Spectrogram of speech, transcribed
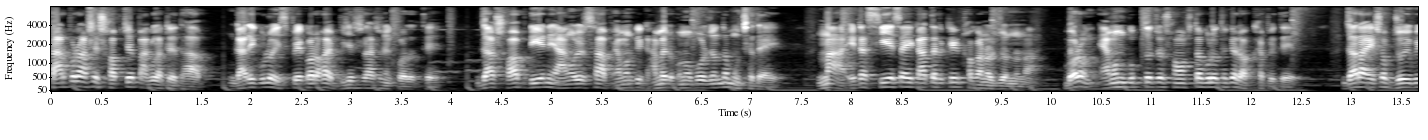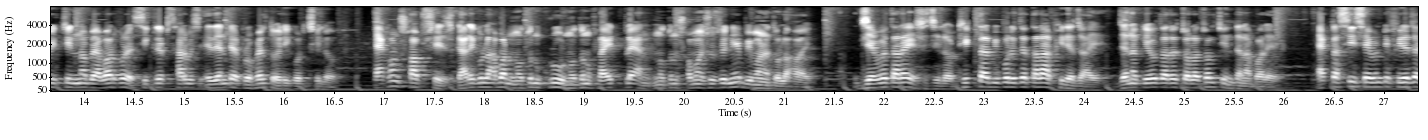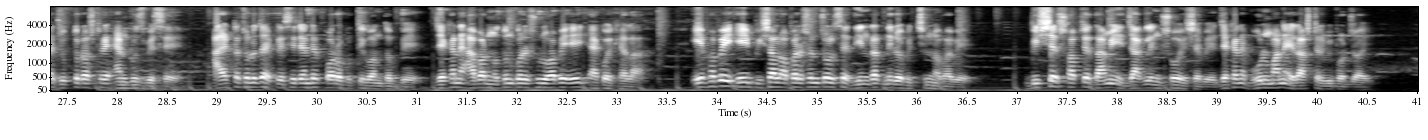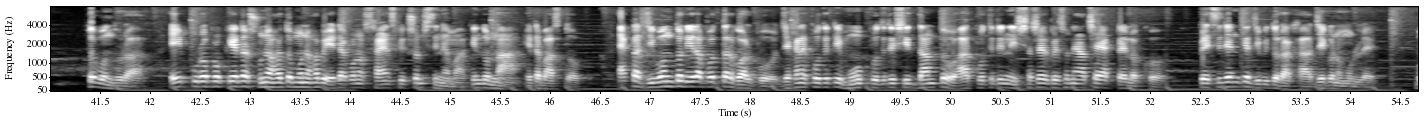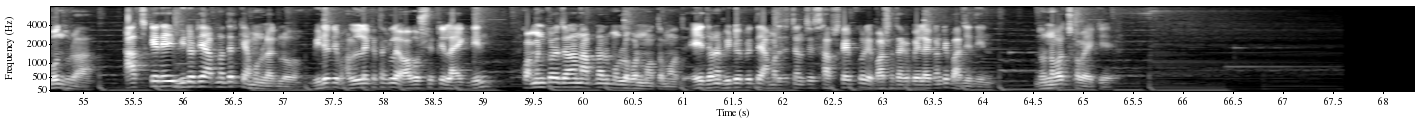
তারপর আসে সবচেয়ে পাগলাটে ধাপ। গাড়িগুলো স্প্রে করা হয় বিশেষ রাসায়নিক পদার্থে, যা সব ডিএনএ আঙুলের সাপ এমনকি ঘামের অণু পর্যন্ত মুছে দেয়। না, এটা সিএসআই কাতারকে ঠকানোর জন্য না, বরং এমন গুপ্তচর সংস্থাগুলো থেকে রক্ষা পেতে, যারা এসব জৈবিক চিহ্ন ব্যবহার করে সিক্রেট সার্ভিস এজেন্টের প্রোফাইল তৈরি করছিল। এখন সব শেষ, গাড়িগুলো আবার নতুন ক্রু নতুন ফ্লাইট প্ল্যান নতুন সময়সূচি নিয়ে বিমানে তোলা হয়। যেভাবে তারা এসেছিল, ঠিক তার বিপরীতে তারা ফিরে যায়, যেন কেউ তাদের চলাচল চিনতে না পারে। একটা সি সেভেন্টি ফিরে যায় যুক্তরাষ্ট্রের অ্যান্ড্রুজ বেসে। আরেকটা চলে যায় প্রেসিডেন্টের পরবর্তী গন্তব্যে, যেখানে আবার নতুন করে শুরু হবে এই একই খেলা। এভাবেই এই বিশাল অপারেশন চলছে দিনরাত নিরবিচ্ছিন্নভাবে। বিশ্বের সবচেয়ে দামি জাগলিং শো হিসেবে, যেখানে ভুল মানে রাষ্ট্রের বিপর্যয়। তো বন্ধুরা, এই পুরো প্রক্রিয়াটা শুনে হয়তো মনে হবে এটা কোনো সায়েন্স ফিকশন সিনেমা কিন্তু না, এটা বাস্তব। একটা জীবন্ত নিরাপত্তার গল্প, যেখানে প্রতিটি মুখ, প্রতিটি সিদ্ধান্ত আর প্রতিটি নিঃশ্বাসের পেছনে আছে একটাই লক্ষ্য, প্রেসিডেন্টকে জীবিত রাখা যে কোনো মূল্যে। বন্ধুরা আজকের এই ভিডিওটি আপনাদের কেমন লাগল? ভিডিওটি ভালো লেগে থাকলে অবশ্যই একটি লাইক দিন কমেন্ট করে জানান আপনার মূল্যবান মতামত। এই ধরনের ভিডিও পেতে আমাদের চ্যানেলটি সাবস্ক্রাইব করে পাশে থাকা বেল আইকনটি বাজিয়ে দিন। ধন্যবাদ সবাইকে।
